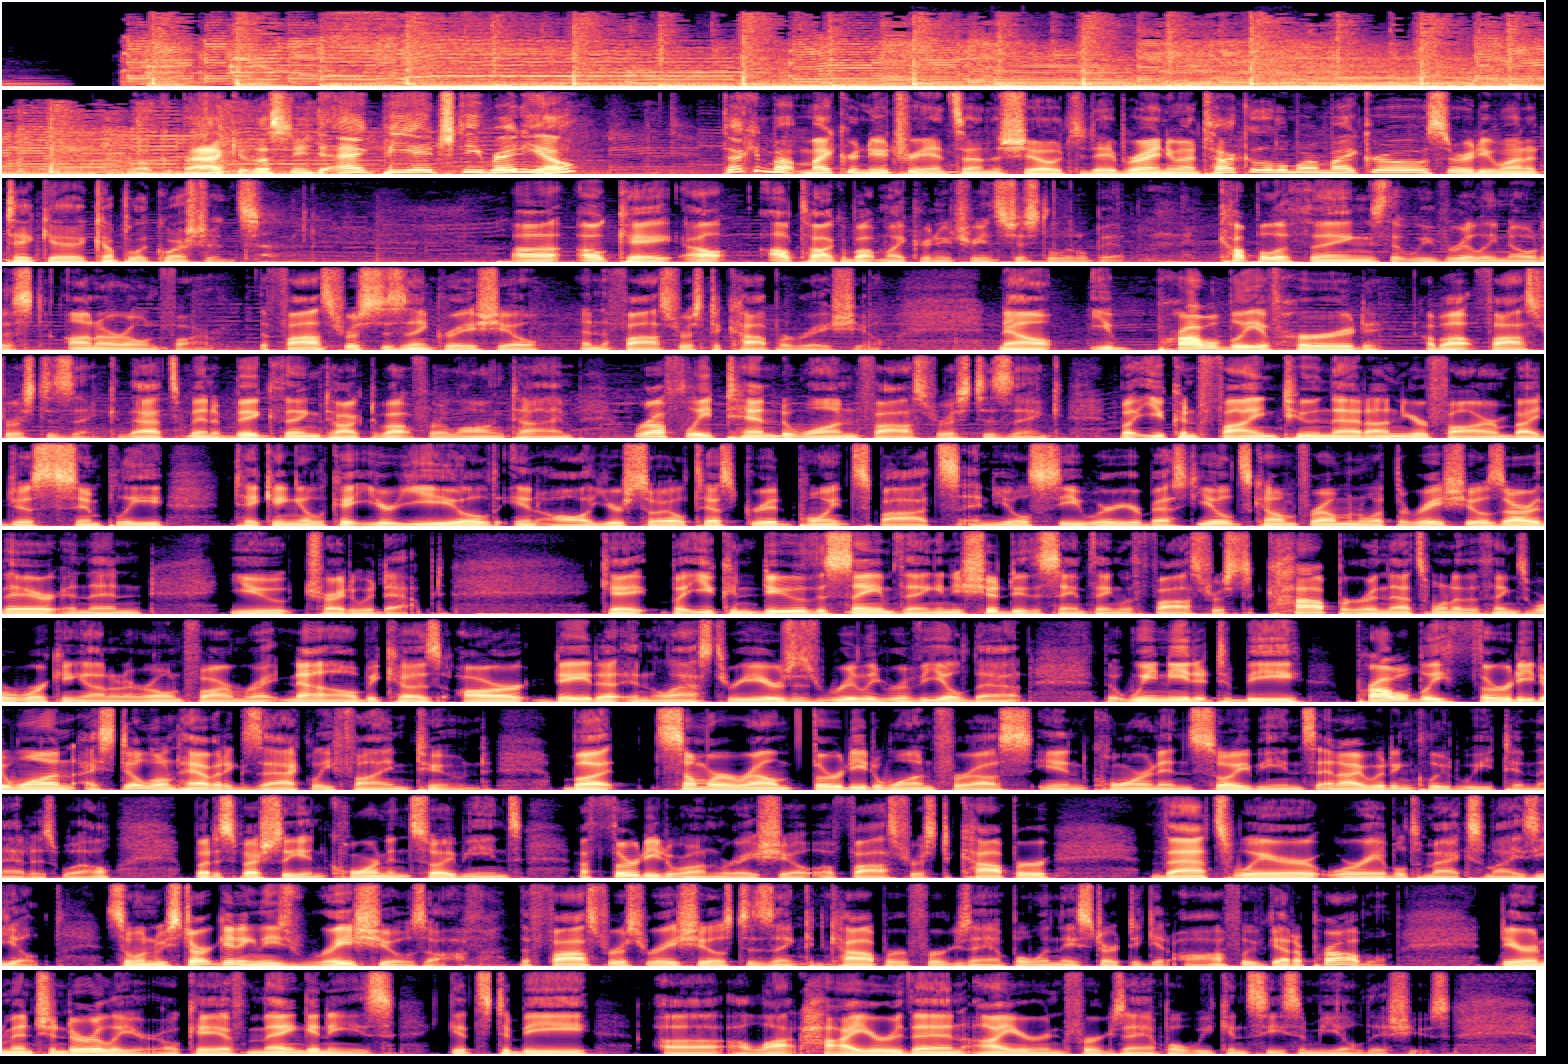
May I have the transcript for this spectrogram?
Back. You're listening to Ag PhD Radio. Talking about micronutrients on the show today. Brian, you want to talk a little more micros or do you want to take a couple of questions? Uh, okay, I'll I'll talk about micronutrients just a little bit. Couple of things that we've really noticed on our own farm: the phosphorus to zinc ratio and the phosphorus to copper ratio. Now, you probably have heard about phosphorus to zinc. That's been a big thing talked about for a long time, roughly 10 to 1 phosphorus to zinc. But you can fine tune that on your farm by just simply taking a look at your yield in all your soil test grid point spots, and you'll see where your best yields come from and what the ratios are there, and then you try to adapt. Okay, but you can do the same thing, and you should do the same thing with phosphorus to copper, and that's one of the things we're working on on our own farm right now because our data in the last three years has really revealed that that we need it to be probably 30 to 1. I still don't have it exactly fine tuned, but somewhere around 30 to 1 for us in corn and soybeans, and I would include wheat in that as well, but especially in corn and soybeans, a 30 to 1 ratio of phosphorus to copper. That's where we're able to maximize yield. So when we start getting these ratios off, the phosphorus ratios to zinc and copper, for example, when they start to get off, we've got a problem. Darren mentioned earlier, okay, if manganese gets to be uh, a lot higher than iron, for example, we can see some yield issues.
